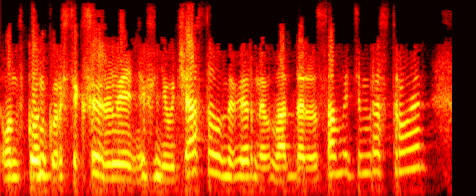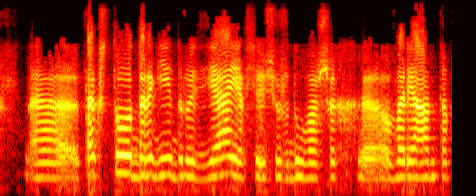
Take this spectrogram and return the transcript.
он в конкурсе, к сожалению, не участвовал, наверное, Влад даже сам этим расстроен. Так что, дорогие друзья, я все еще жду ваших вариантов,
